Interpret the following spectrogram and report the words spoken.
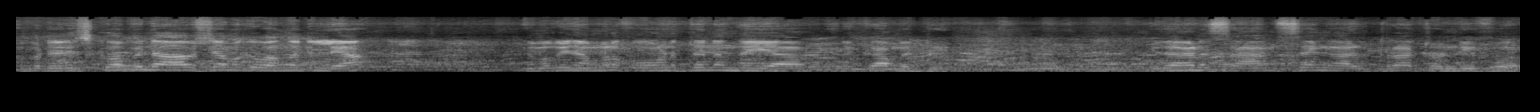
അപ്പോൾ ടെലിസ്കോപ്പിന്റെ ആവശ്യം നമുക്ക് വന്നിട്ടില്ല. നമുക്ക് നമ്മളെ ഫോണിൽ തന്നെ എന്ത് ചെയ്യാം? എടുക്കാൻ പറ്റും. ഇതാണ് Samsung ultra twenty four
